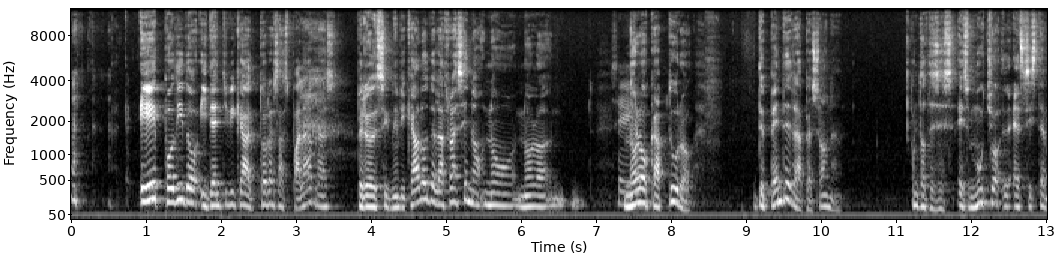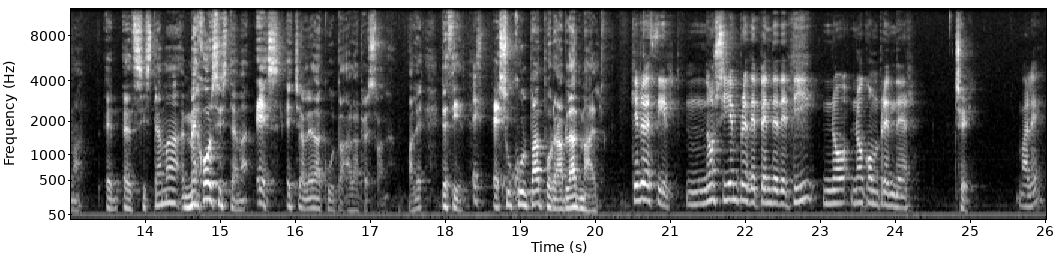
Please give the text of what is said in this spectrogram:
He podido identificar todas las palabras, pero el significado de la frase no, no, no, lo, Sí. no lo capturo. Depende de la persona. Entonces es, es mucho el, el sistema. El, el sistema, el mejor sistema es echarle la culpa a la persona, ¿vale? Decir, Es- es, su culpa por hablar mal. Quiero decir, no siempre depende de ti no, no comprender, Sí, ¿vale?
